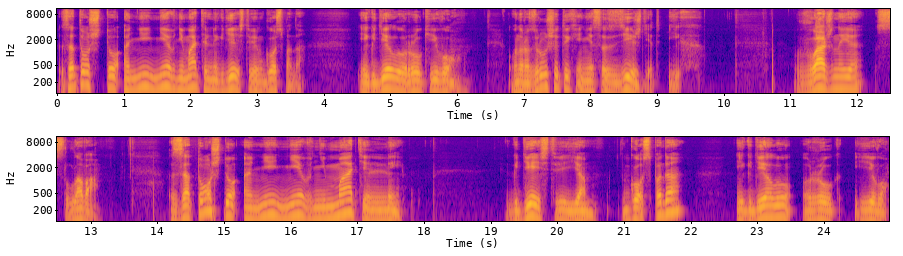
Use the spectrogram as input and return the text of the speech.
За то, что они невнимательны к действиям Господа и к делу рук Его. Он разрушит их и не созиждет их. Важные слова. За то, что они невнимательны к действиям Господа и к делу рук Его.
